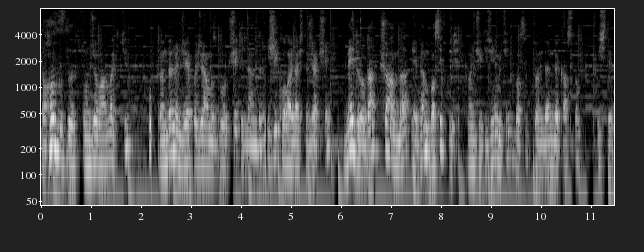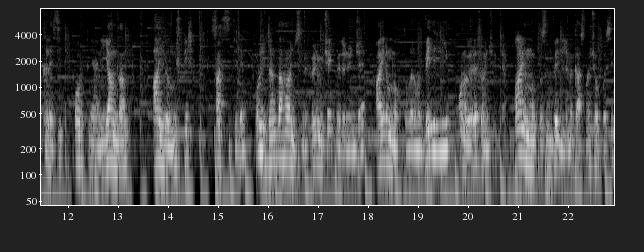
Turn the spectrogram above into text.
daha hızlı sonuca varmak için bu fönden önce yapacağımız bu şekillendirme işi kolaylaştıracak şey. Nedir o da? Şu anda e, ben basit bir fön çekeceğim için basit fönden de kastım işte klasik or yani yandan ayrılmış bir saç stili. O yüzden daha öncesinde fönümü çekmeden önce ayrım noktalarımı belirleyip ona göre fön çekeceğim. Ayrım noktasını belirlemek aslında çok basit.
